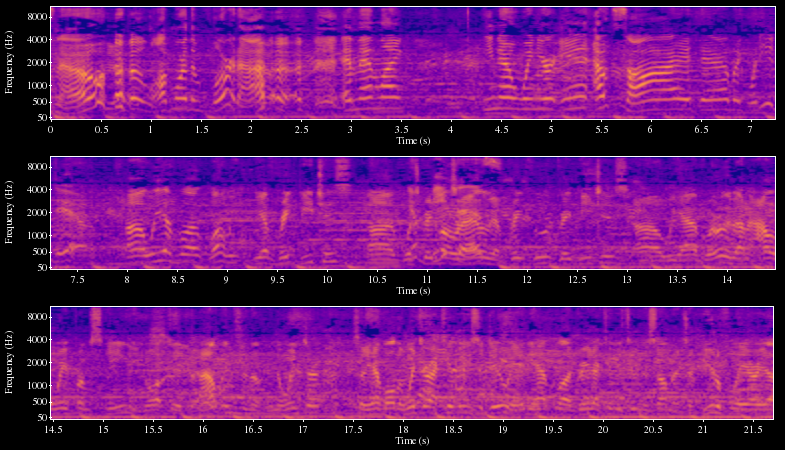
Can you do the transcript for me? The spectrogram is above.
snow. Yeah. a lot more than Florida. Yeah. and then like, you know, when you're in outside there, like what do you do? Uh, we have uh, well, we, we have great beaches. Uh, what's great beaches. about Rhode Island, we have great food, great beaches. Uh, we have we're only about an hour away from skiing. You go up to the mountains in the, in the winter, so you have all the winter activities to do, and you have uh, great activities during the summer. It's a beautiful area.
